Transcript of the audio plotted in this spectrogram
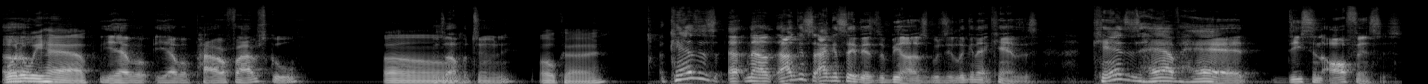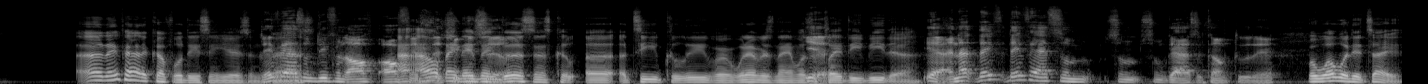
What do Uh, we have? You have a you have a Power Five school. Um, opportunity. okay. Kansas. Uh, now, I guess I can say this to be honest with you. Looking at Kansas, Kansas have had decent offenses. Uh, they've had a couple of decent years in the They've past. had some different off- offenses. I, I don't think they've been sell. good since uh, Aqib Talib or whatever his name was to Yeah. play DB there. Yeah, and that, they've they've had some some some guys to come through there. But what would it take?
